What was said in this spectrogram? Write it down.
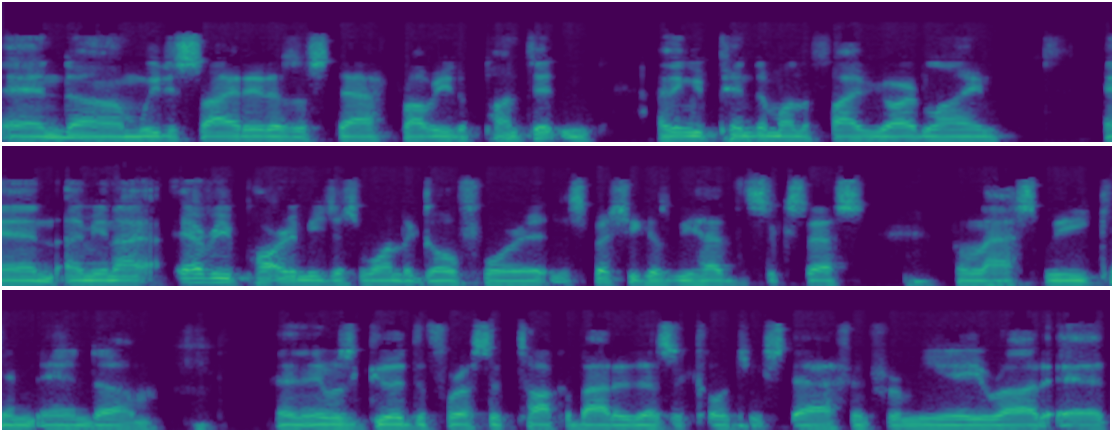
and um, we decided as a staff probably to punt it, and I think we pinned them on the five yard line. And I mean, I every part of me just wanted to go for it, especially because we had the success from last week, and and um, and it was good to, for us to talk about it as a coaching staff, and for me, A Rod, Ed,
